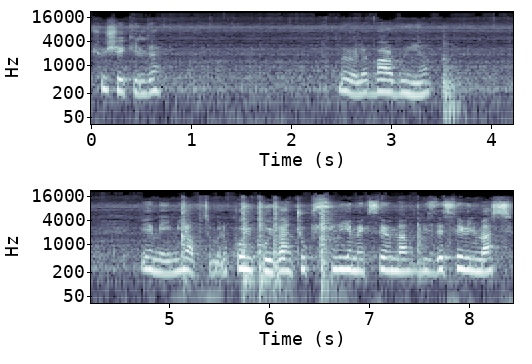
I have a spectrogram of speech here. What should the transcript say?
Şu şekilde. Böyle barbunya yemeğimi yaptım. Böyle koyu koyu. Ben çok sulu yemek sevmem. Bizde sevilmez.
